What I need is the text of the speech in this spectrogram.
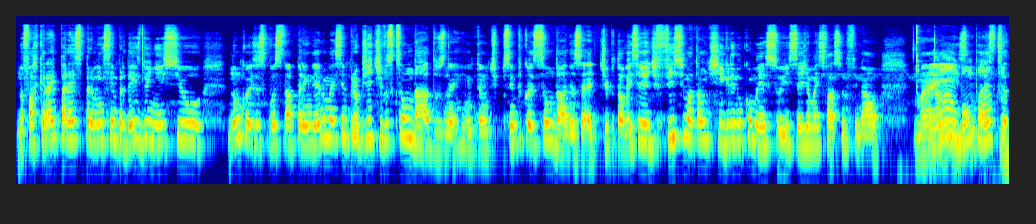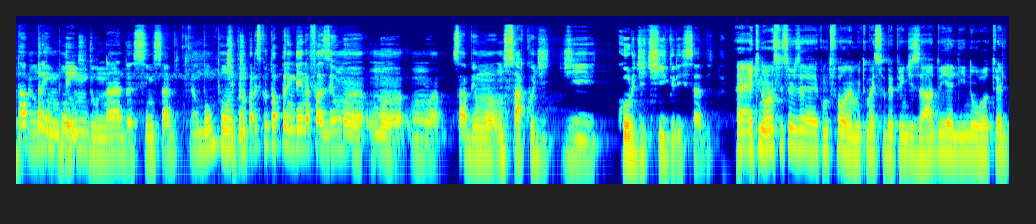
No Far Cry parece para mim sempre desde o início não coisas que você tá aprendendo, mas sempre objetivos que são dados, né? Então, tipo, tipo, sempre coisas são dadas. É, tipo, talvez seja difícil matar um tigre no começo e seja mais fácil no final. Mas não, é um bom não ponto. parece que você tá é um aprendendo nada, assim, sabe? É um bom ponto. Tipo, não parece que eu tô aprendendo a fazer uma, uma, uma sabe, uma, um saco de, de couro de tigre, sabe? É, é, que no Ancestors, é, como tu falou, é muito mais sobre aprendizado e ali no outro é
